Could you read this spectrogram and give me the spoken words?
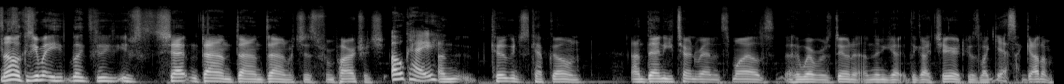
No, because you might- like he was shouting "Dan, Dan, Dan," which is from Partridge. Okay. And Coogan just kept going, and then he turned around and smiled at whoever was doing it, and then he got, the guy cheered because like, "Yes, I got him."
